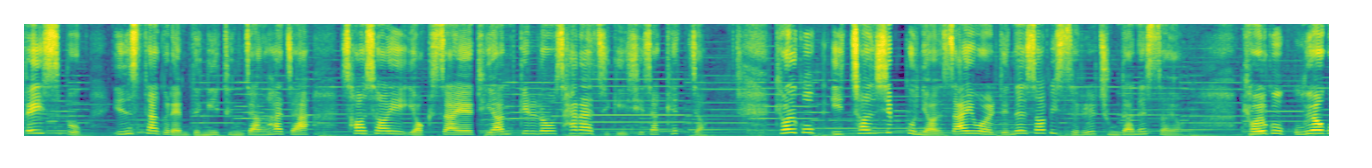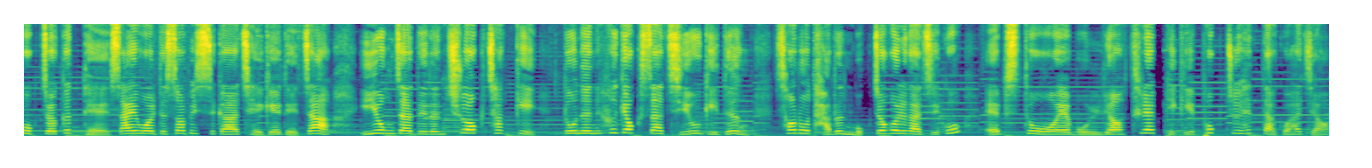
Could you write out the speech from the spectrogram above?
페이스북, 인스타그램 등이 등장하자 서서히 역사의 뒤안길로 사라지기 시작했죠. 결국 2019년 싸이월드는 서비스를 중단했어요. 결국 우여곡절 끝에 싸이월드 서비스가 재개되자 이용자들은 추억 찾기 또는 흑역사 지우기 등 서로 다른 목적을 가지고 앱스토어에 몰려 트래픽이 폭주했다고 하죠.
